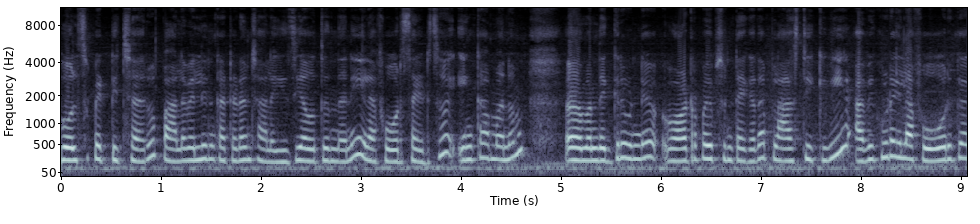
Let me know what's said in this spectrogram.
హోల్స్ పెట్టించారు పాలవెల్లిని కట్టడం చాలా ఈజీ అవుతుందని ఇలా ఫోర్ సైడ్స్. ఇంకా మనం మన దగ్గర ఉండే వాటర్ పైప్స్ ఉంటాయి కదా ప్లాస్టిక్వి అవి కూడా ఇలా ఫోర్గా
